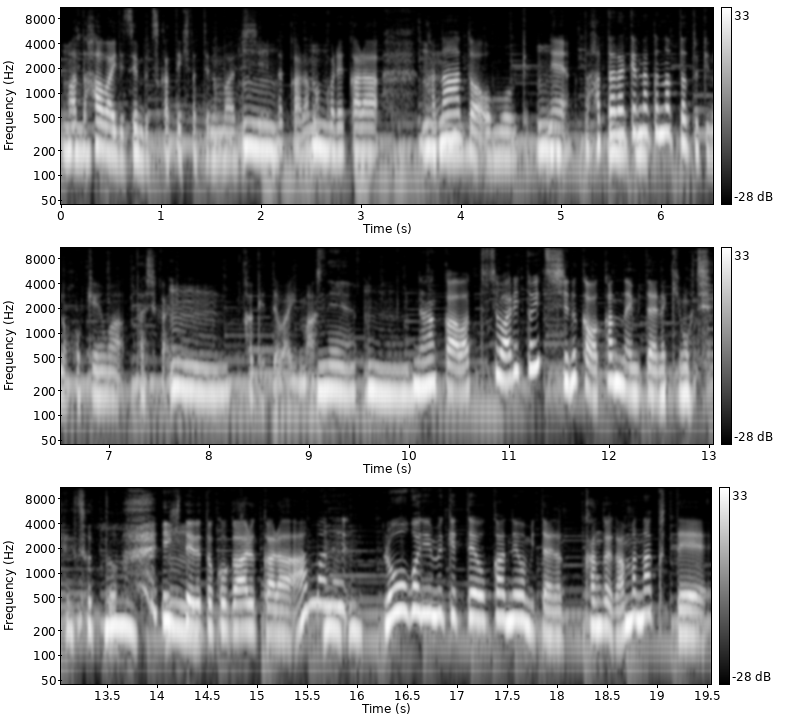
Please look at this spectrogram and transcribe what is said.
まあ、あとハワイで全部使ってきたっていうのもあるし、だからまあこれからかなとは思うけどね、働けなくなった時の保険は確かにかけてはいます。ね。うん、なんか私割といつ死ぬか分かんないみたいな気持ちでちょっと生きてるとこがあるからあんまね、老後に向けてお金をみたいな考えがあんまなくて、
